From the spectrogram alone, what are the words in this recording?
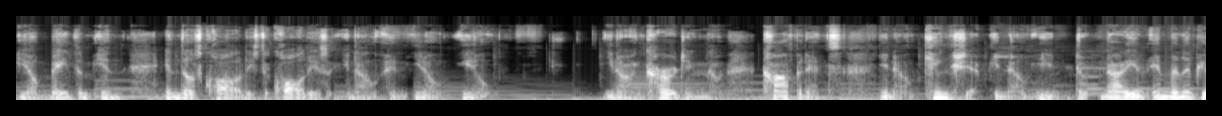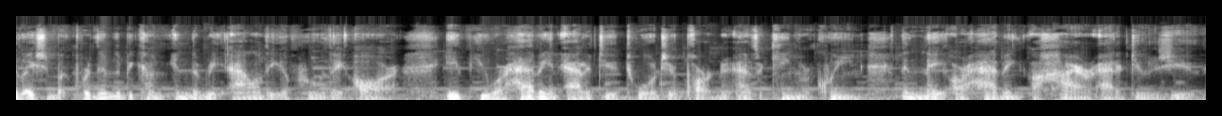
you know, bathe them in in those qualities, the qualities, you know, and you know, you know, you know, encouraging the confidence, you know, kingship, you know, you do, not even in manipulation, but for them to become in the reality of who they are. If you are having an attitude towards your partner as a king or queen, then they are having a higher attitude as you.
